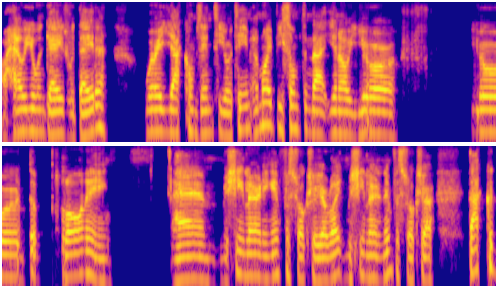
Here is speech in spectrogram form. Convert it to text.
or how you engage with data where that comes into your team. It might be something that you know you're you're deploying um, machine learning infrastructure. You're writing machine learning infrastructure that could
